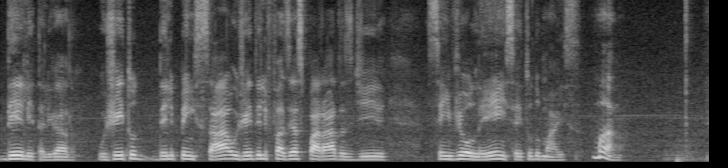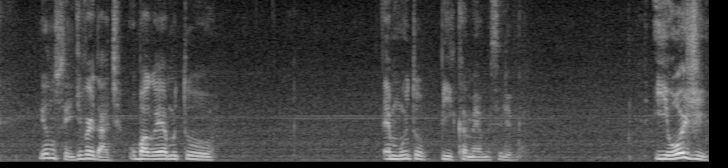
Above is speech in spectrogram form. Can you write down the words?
dele, tá ligado? O jeito dele pensar, o jeito dele fazer as paradas de sem violência e tudo mais. Mano, eu não sei, de verdade. O bagulho é muito é muito pica mesmo esse livro. E hoje,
